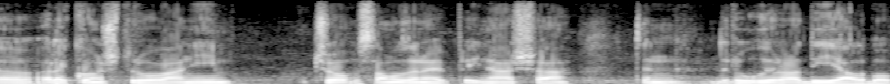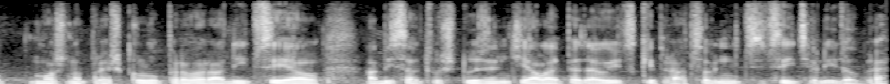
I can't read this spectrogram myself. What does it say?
rekonštruovaním, čo samozrejme prináša ten druhý rady alebo možno pre školu prvorady cieľ, aby sa tu študenti, ale aj pedagogickí pracovníci cítili dobre.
